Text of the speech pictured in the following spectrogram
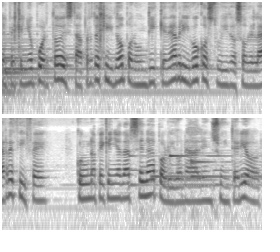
El pequeño puerto está protegido por un dique de abrigo construido sobre el arrecife con una pequeña dársena poligonal en su interior.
